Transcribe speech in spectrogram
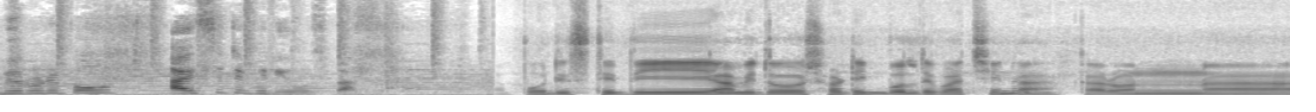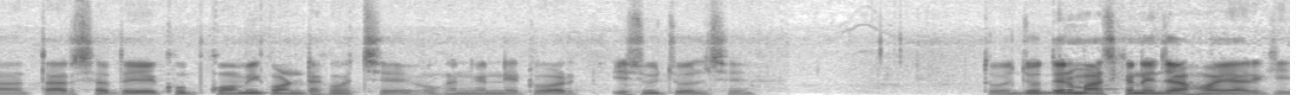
Bureau report, ICTV news Bangla. পরিস্থিতি আমি তো সঠিক বলতে পারছি না, কারণ তার সাথে খুব কমই কন্ট্যাক্ট হচ্ছে, ওখানকার নেটওয়ার্ক ইস্যু চলছে। তো যুদ্ধের মাঝখানে যা হয় আর কি,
